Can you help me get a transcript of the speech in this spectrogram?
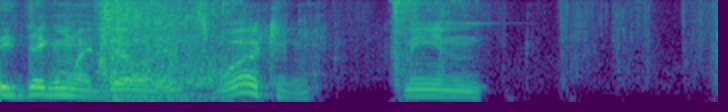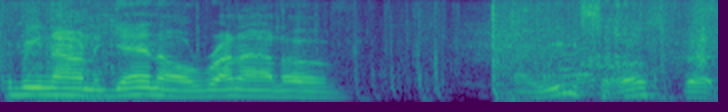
Really digging my build. It's working. I mean, every now and again I'll run out of my resource, but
